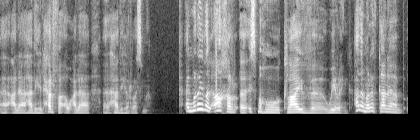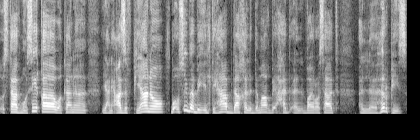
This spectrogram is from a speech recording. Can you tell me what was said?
آه، على هذه الحرفة أو على هذه الرسمة. المريض الآخر اسمه كلايف ويرينج هذا المريض كان أستاذ موسيقى وكان يعني عازف بيانو وأصيب بالتهاب داخل الدماغ بأحد الفيروسات الهربيز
